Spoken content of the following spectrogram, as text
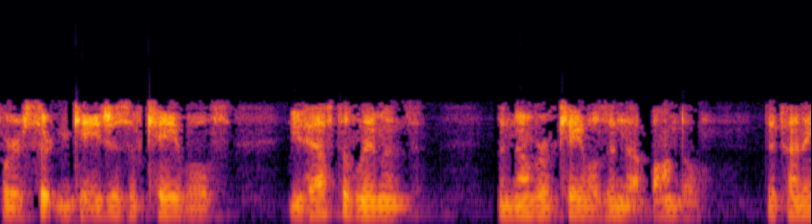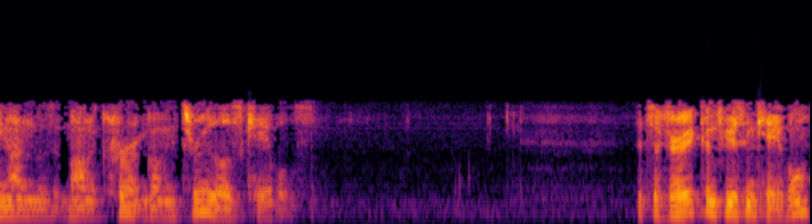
for certain gauges of cables, you have to limit the number of cables in that bundle, depending on the amount of current going through those cables. It's a very confusing cable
